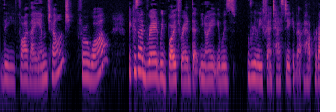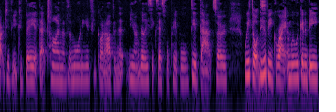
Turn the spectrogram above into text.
the 5 a.m. challenge for a while because I'd read, we'd both read that, you know, it was really fantastic about how productive you could be at that time of the morning if you got up and that you know really successful people did that. So we thought this would be great and we were going to be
